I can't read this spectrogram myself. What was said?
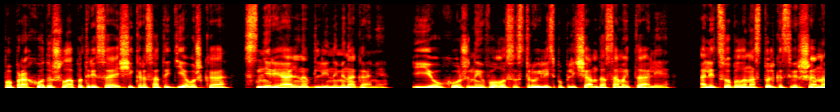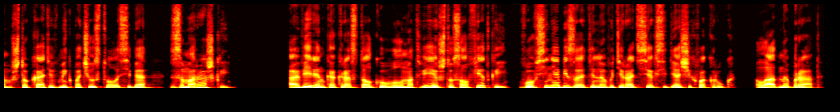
По проходу шла потрясающей красоты девушка с нереально длинными ногами. Ее ухоженные волосы струились по плечам до самой талии, а лицо было настолько совершенным, что Катя вмиг почувствовала себя заморашкой. Аверин как раз толковывал Матвею, что салфеткой вовсе не обязательно вытирать всех сидящих вокруг. Ладно, брат,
